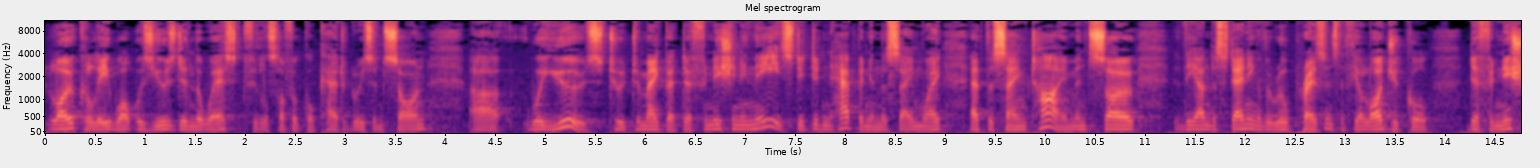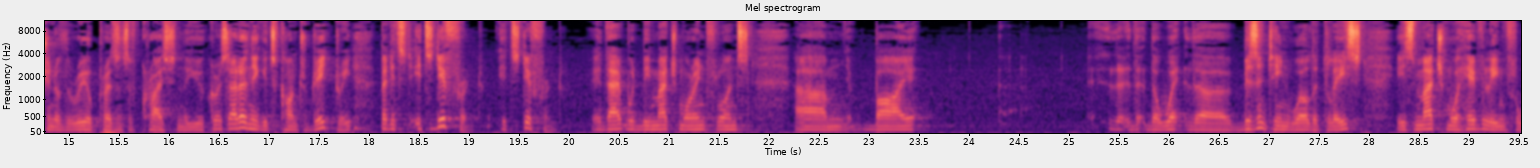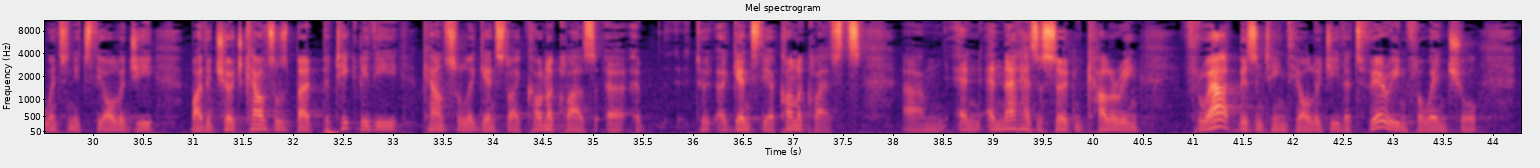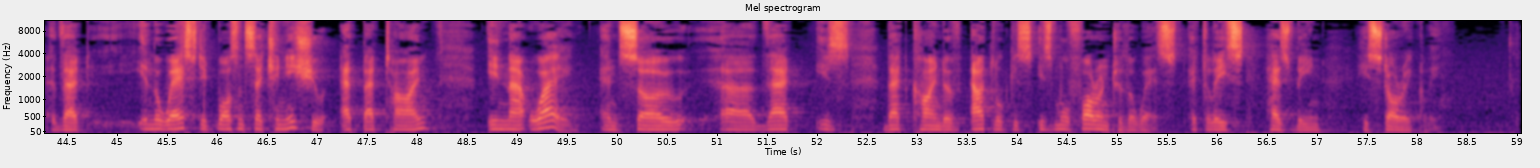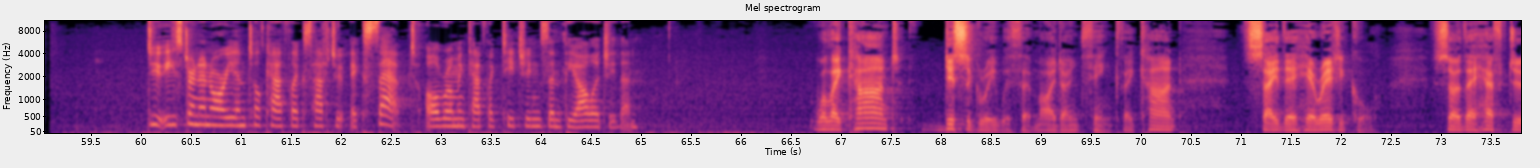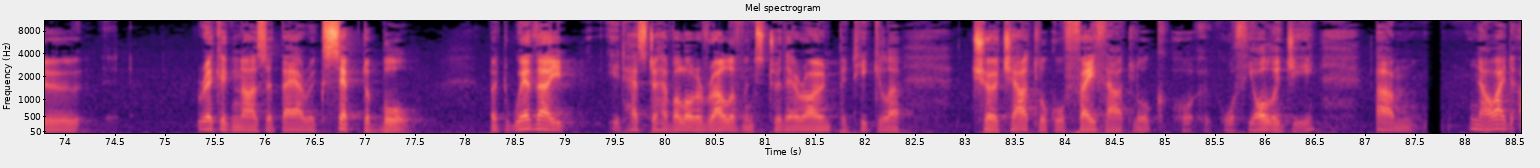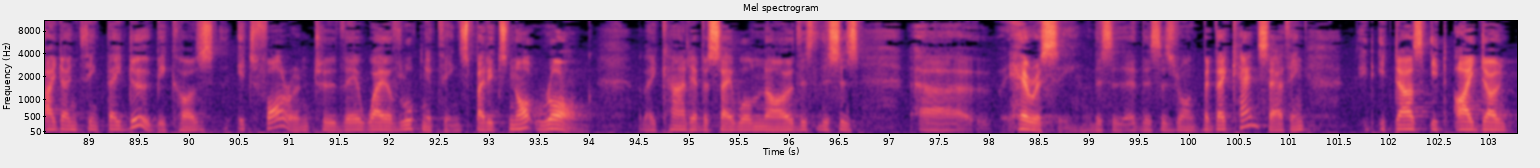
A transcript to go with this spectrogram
locally, what was used in the West, philosophical categories and so on, uh, were used to, to make that definition in the East. It didn't happen in the same way at the same time. And so, the understanding of the real presence, the theological definition of the real presence of Christ in the Eucharist, I don't think it's contradictory, but it's, it's different. It's different. That would be much more influenced um, by the, the, the, Byzantine world, at least, is much more heavily influenced in its theology by the church councils, but particularly the council against iconoclasts, uh, uh, to, against the iconoclasts, um, and and that has a certain colouring throughout Byzantine theology that's very influential. That in the West it wasn't such an issue at that time, in that way, and so uh, that is that kind of outlook is, is more foreign to the West, at least has been historically. Do Eastern and Oriental Catholics have to accept all Roman Catholic teachings and theology then? Well, they can't disagree with them, I don't think. They can't say they're heretical. So they have to recognize that they are acceptable. But whether it has to have a lot of relevance to their own particular church outlook or faith outlook or, or theology. Um, no, I, I, don't think they do because it's foreign to their way of looking at things. But it's not wrong. They can't ever say, "Well, no, this this is uh, heresy. This is this is wrong." But they can say, "I think it, it does. It I don't.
